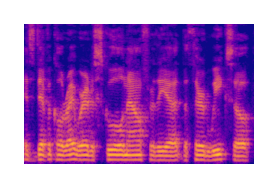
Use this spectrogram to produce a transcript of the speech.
it's difficult, right? We're at a school now for the uh, the third week, so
